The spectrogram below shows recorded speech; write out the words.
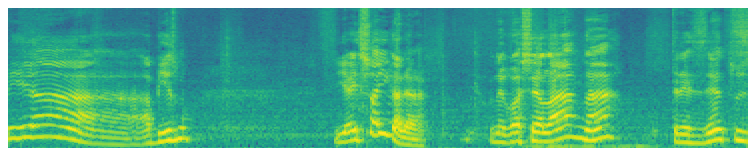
e a Abismo. E é isso aí, galera. O negócio é lá na 300,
